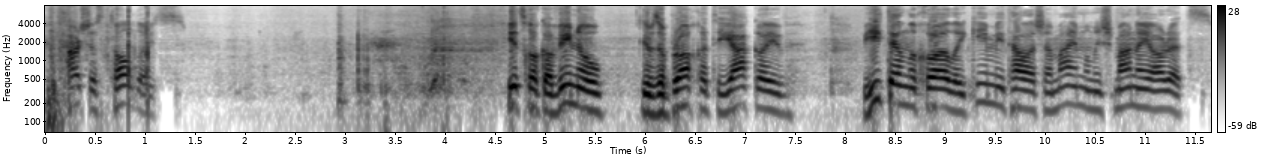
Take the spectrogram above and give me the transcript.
Parshas Toldos. Yitzchak Avinu gives a bracha to Yaakov. V'yiten l'cho elokim mital hashamayim u'mishmanei aretz.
